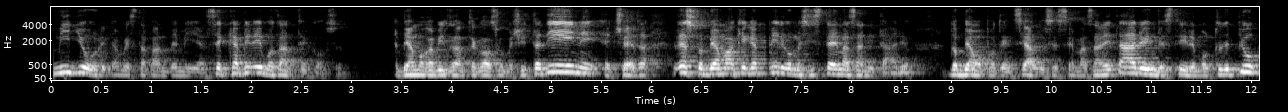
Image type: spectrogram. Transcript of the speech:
migliori da questa pandemia se capiremo tante cose. Abbiamo capito tante cose come cittadini, eccetera. Adesso dobbiamo anche capire come sistema sanitario. Dobbiamo potenziare il sistema sanitario, investire molto di più,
